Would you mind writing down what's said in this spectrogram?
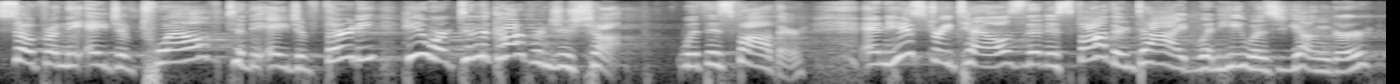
So from the age of 12 to the age of 30, he worked in the carpenter shop with his father. And history tells that his father died when he was younger,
